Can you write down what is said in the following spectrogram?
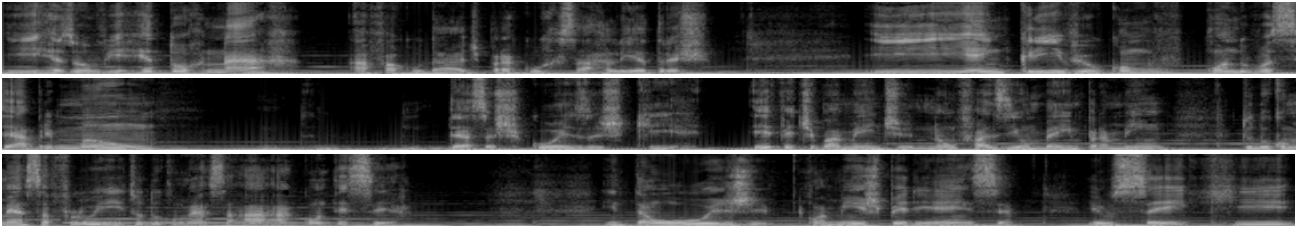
e resolvi retornar à faculdade para cursar letras. E é incrível como quando você abre mão dessas coisas que efetivamente não faziam bem para mim, tudo começa a fluir, tudo começa a acontecer. Então hoje, com a minha experiência, eu sei que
